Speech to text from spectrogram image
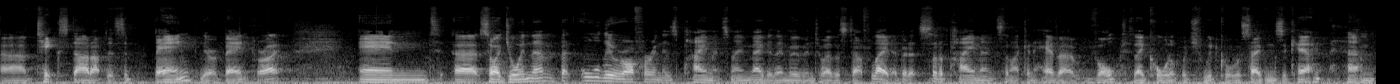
uh, tech startup that's a bank. They're a bank, right? And uh, so I joined them, but all they're offering is payments. I mean, maybe they move into other stuff later, but it's sort of payments, and I can have a vault, they call it, which we'd call a savings account. Um,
